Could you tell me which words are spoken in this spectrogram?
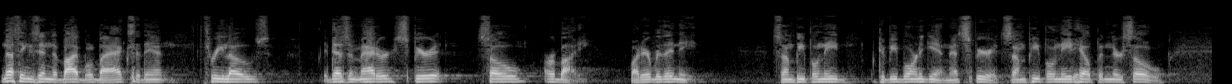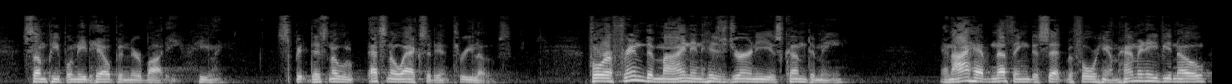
Nothing's in the Bible by accident. Three loaves. It doesn't matter, spirit, soul, or body. Whatever they need. Some people need to be born again. That's spirit. Some people need help in their soul. Some people need help in their body. Healing. That's no, that's no accident. Three loaves. For a friend of mine in his journey has come to me, and I have nothing to set before him. How many of you know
